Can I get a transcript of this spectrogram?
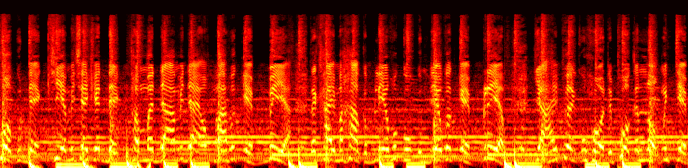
พวกกูเด็กเคียไม่ใช่แค่เด็ก ธรรมดาไม่ได้ออกมาเพื่อเก็บเบี้ย แต่ใครมาห้าวกับเลี้ยวพวกกูกลุ่มเดียวก็เก็บเรียบ อย่าให้เพื่อนกูโหดแต่พวกกันหลกมันเจ็บ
